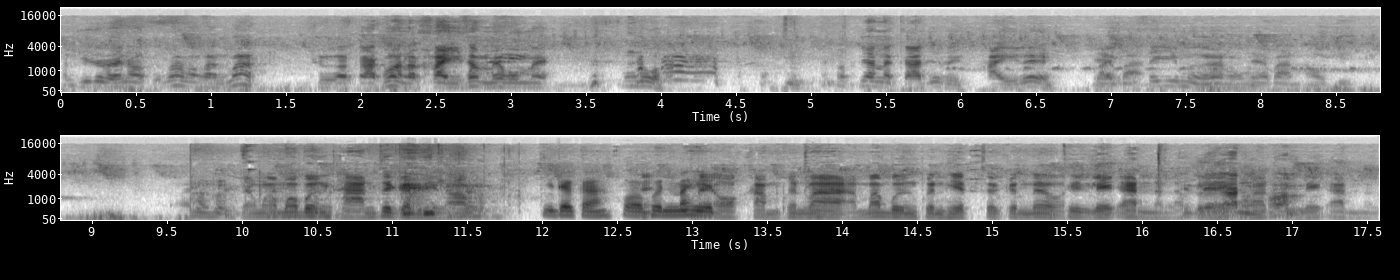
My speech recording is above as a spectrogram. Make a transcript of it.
มันคิดอะไรเนาะขึ้นมากบางกันมากถืออากาศว่าละไข่ทำไหมผมไหมไม่รู้รับยันอากาศจะเป็นไข่เลยไข่ตีมือนะผมเนี่ยบ้านเฮาตี จังมามาเบิ่งฐานซึ่กันนี่แหละนี่เด้อค่ะพอเพิ่นมาเฮ็ดไออกคำเพิ่นว่ามาเบิ่งเพิ่นเฮ็ดซึ่กันเด้อถือเลขอันนั่นแหละเพิ่นเลยว่าถือเลขอันนั่น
